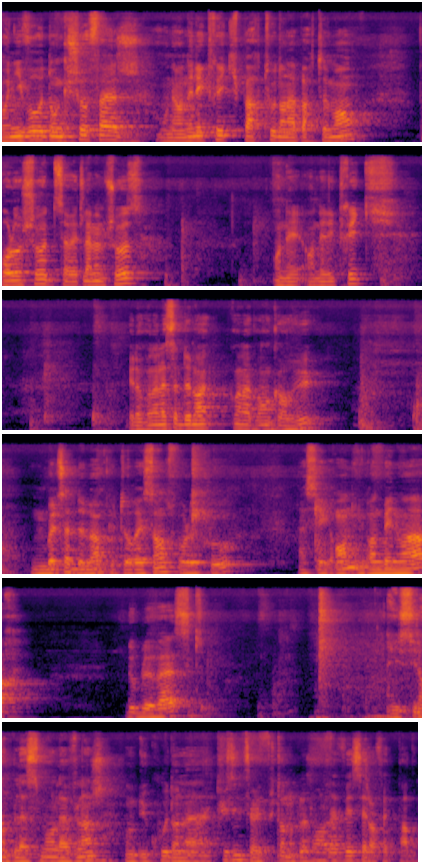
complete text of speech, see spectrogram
Au niveau donc chauffage, on est en électrique partout dans l'appartement. Pour l'eau chaude, ça va être la même chose. On est en électrique. Et donc on a la salle de bain qu'on n'a pas encore vue. Une belle salle de bain plutôt récente pour le coup. Assez grande, une grande baignoire. Double vasque. Et ici, l'emplacement lave-linge. Donc, du coup, dans la cuisine, ça va être plutôt un emplacement lave-vaisselle, en fait, pardon.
